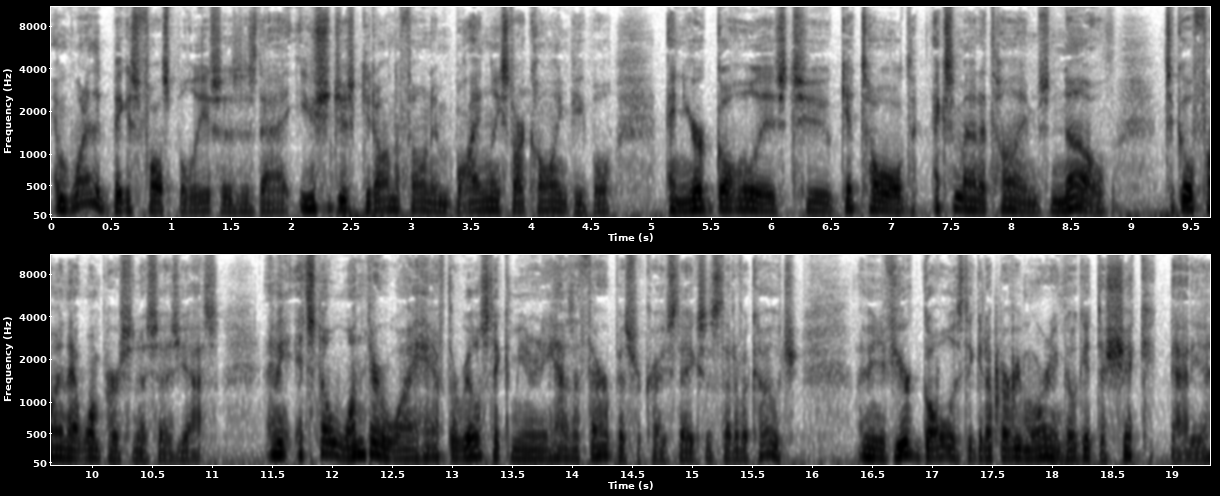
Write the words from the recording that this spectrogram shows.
And one of the biggest false beliefs is, is that you should just get on the phone and blindly start calling people, and your goal is to get told X amount of times no to go find that one person that says yes. I mean, it's no wonder why half the real estate community has a therapist, for Christ's sakes, instead of a coach. I mean, if your goal is to get up every morning and go get the shit kicked out of you,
